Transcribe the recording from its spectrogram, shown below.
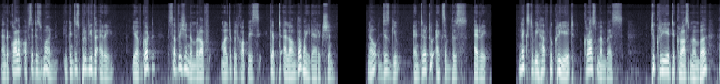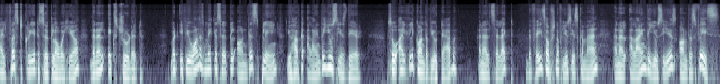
and the column offset is 1. You can just preview the array. You have got sufficient number of multiple copies kept along the y direction. Now just give enter to accept this array. Next we have to create cross members. To create a cross member, I'll first create a circle over here, then I'll extrude it. But if you want to make a circle on this plane, you have to align the UCS there. So I'll click on the view tab and I'll select the face option of UCS command and I'll align the UCS on this face.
